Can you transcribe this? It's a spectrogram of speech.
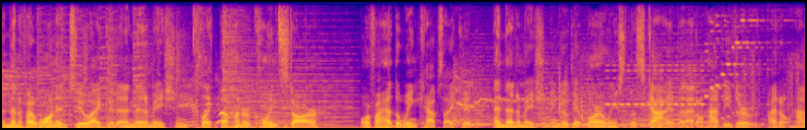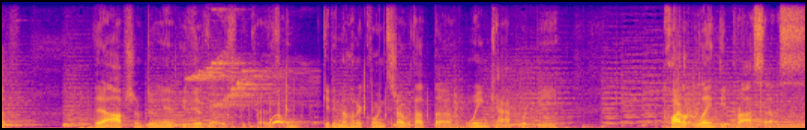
And then if I wanted to, I could end animation, collect the 100 coin star, or if I had the wing caps, I could end animation and go get Mario Wings to the sky. But I don't have either. I don't have the option of doing either of those because and getting the 100 coin star without the wing cap would be quite a lengthy process.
